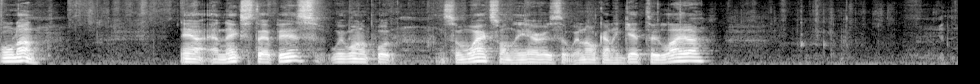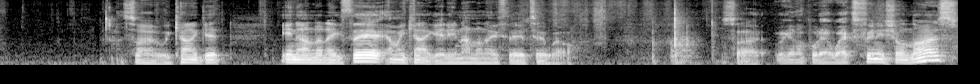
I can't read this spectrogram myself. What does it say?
all done. Now, our next step is we want to put some wax on the areas that we're not going to get to later. So we can't get in underneath there and we can't get in underneath there too well. So we're going to put our wax finish on those.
